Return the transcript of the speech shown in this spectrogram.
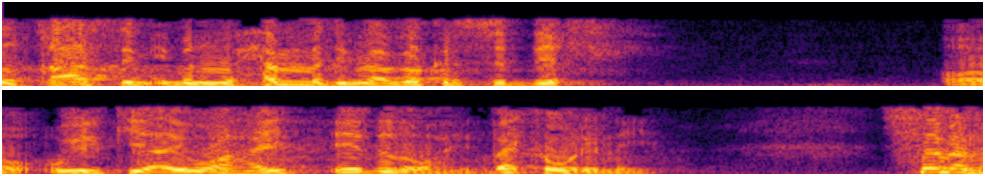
alqasim ibn muxamed ibn abubakr sidiiq oo wiilkii ay u ahayd eedada u ahayd baa ka warinaya. Sanad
